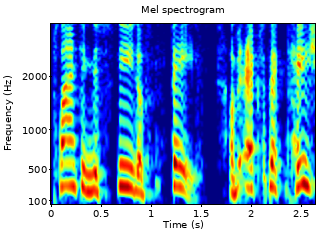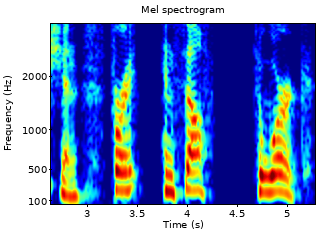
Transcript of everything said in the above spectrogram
planting this seed of faith, of expectation for himself to work.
